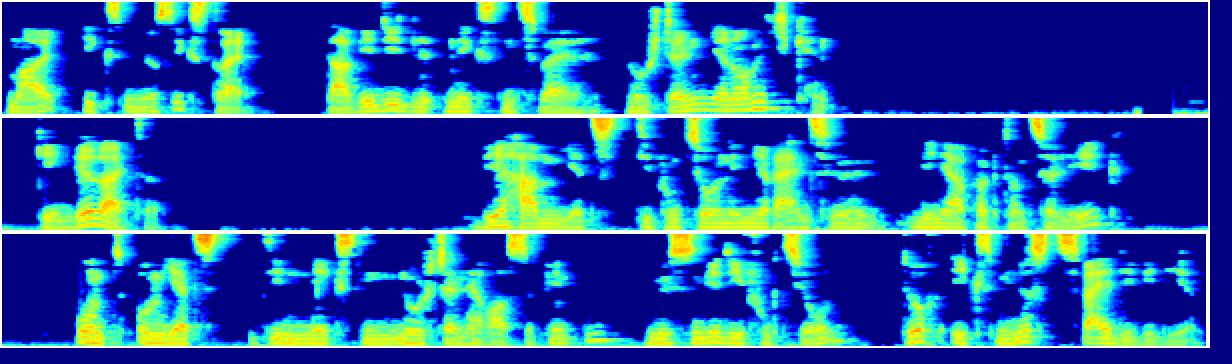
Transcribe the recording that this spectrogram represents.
mal x minus x3, da wir die nächsten zwei Nullstellen ja noch nicht kennen. Gehen wir weiter. Wir haben jetzt die Funktion in ihre einzelnen Linearfaktoren zerlegt und um jetzt die nächsten Nullstellen herauszufinden, müssen wir die Funktion durch x minus 2 dividieren.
